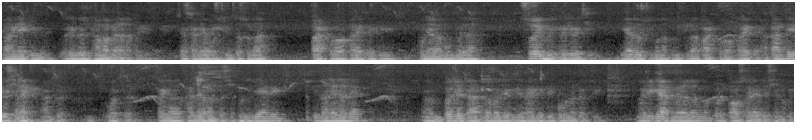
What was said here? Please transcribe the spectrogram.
मागणी की रेल्वे थांबा मिळाला पाहिजे. त्या सगळ्या गोष्टींचा सुद्धा पाठपुरावा करायचा आहे की पुण्याला मुंबईला सोय होईल रेल्वेची. या दृष्टिकोनातून सुद्धा पाठपुरावा करायचा आहे. आता अधिवेशन आहे आमचं वरचं. पहिल्या खासदारांचं शपथविधी आणि ते झाल्या झाल्या. बजेट आतलं बजेट जे राहिले ते पूर्ण करतील. घरी गॅप मिळाला मग परत पावसाळ्या अधिवेशन होईल.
